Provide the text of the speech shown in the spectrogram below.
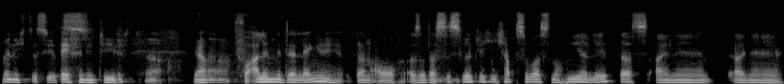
wenn ich das jetzt. Definitiv. Ja, ja, ja, vor allem mit der Länge dann auch. Also das mhm. ist wirklich, ich habe sowas noch nie erlebt, dass eine, eine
